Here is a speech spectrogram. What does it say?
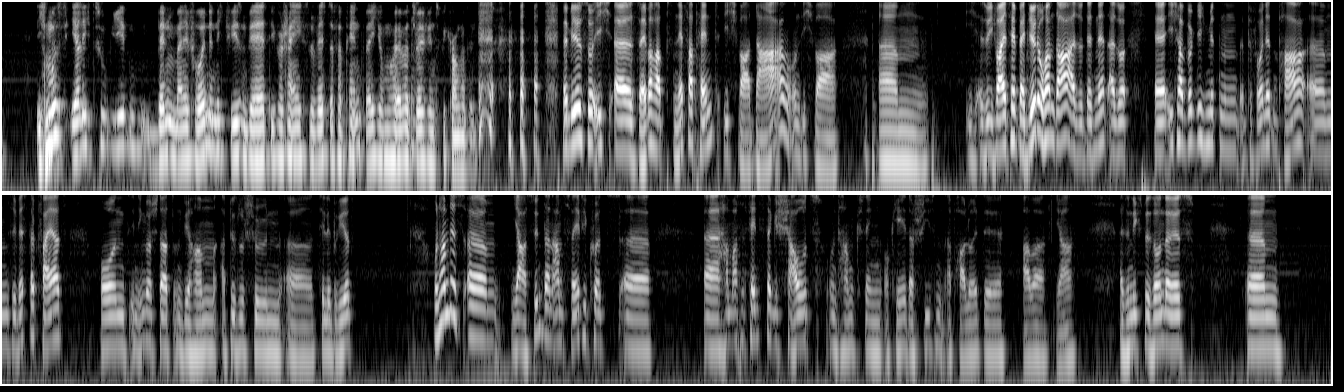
ich muss ehrlich zugeben, wenn meine Freundin nicht gewesen wäre, hätte ich wahrscheinlich Silvester verpennt, weil ich um halb zwölf ins Bett gegangen bin. Bei mir ist so, ich äh, selber hab's nicht verpennt. Ich war da und ich war, ähm, ich, also ich war jetzt nicht bei dir daheim da, also das nicht. Also äh, ich habe wirklich mit einem befreundeten Paar ähm, Silvester gefeiert und in Ingolstadt und wir haben ein bisschen schön äh, zelebriert. Und haben das, ähm, ja, sind dann am 12 Uhr kurz, äh, äh, haben aus dem Fenster geschaut und haben gesehen, okay, da schießen ein paar Leute, aber ja, also nichts Besonderes. Ähm,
